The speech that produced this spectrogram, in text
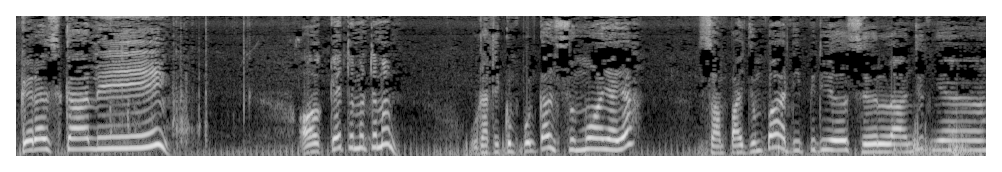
Keren sekali. Oke teman-teman. Udah dikumpulkan semuanya ya. Sampai jumpa di video selanjutnya.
